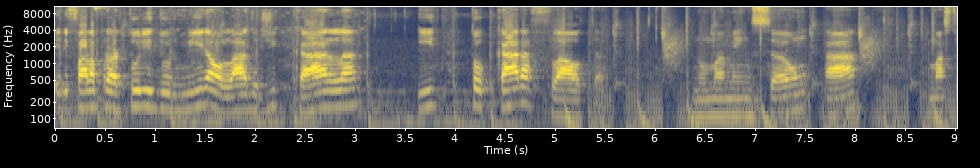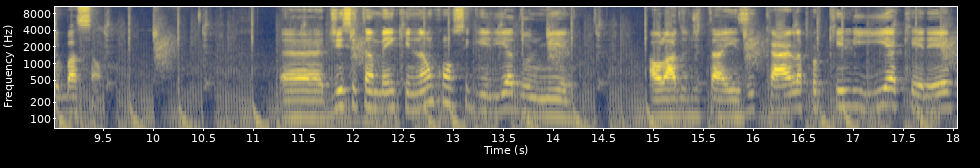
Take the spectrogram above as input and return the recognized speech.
ele fala pro Arthur ir dormir ao lado de Carla e tocar a flauta, numa menção à masturbação. Uh, disse também que não conseguiria dormir ao lado de Thaís e Carla porque ele ia querer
